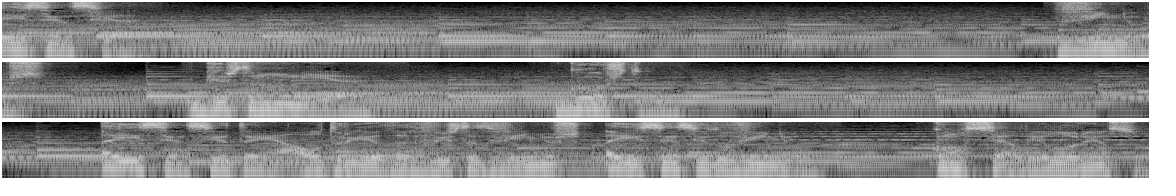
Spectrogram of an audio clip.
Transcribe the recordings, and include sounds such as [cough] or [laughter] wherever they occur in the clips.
A essência. Vinhos. Gastronomia. Gosto. A essência tem a autoria da revista de vinhos A Essência do Vinho, com Célia Lourenço.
